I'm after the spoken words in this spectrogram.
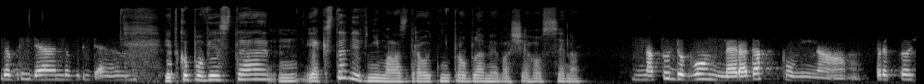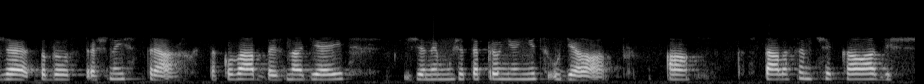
Dobrý den, dobrý den. Jitko, povězte, hm, jak jste vy vnímala zdravotní problémy vašeho syna? Na tu dobu nerada vzpomínám, protože to byl strašný strach, taková beznaděj, že nemůžete pro něj nic udělat. A stále jsem čekala, když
